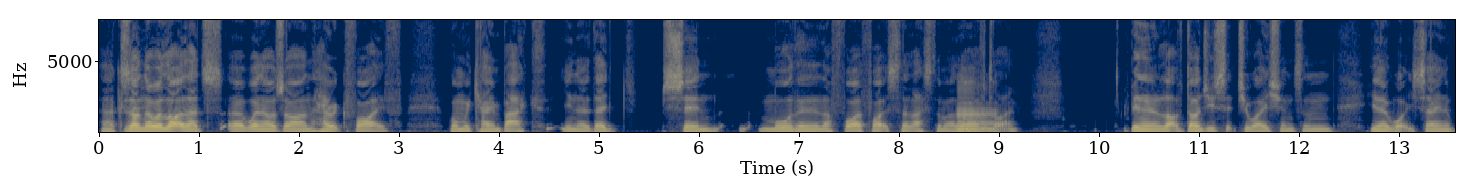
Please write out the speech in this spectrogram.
Because uh, I know a lot of lads, uh, when I was on Herrick 5, when we came back, you know, they'd seen more than enough firefights to last them a uh. lifetime. Been in a lot of dodgy situations, and, you know, what you're saying,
